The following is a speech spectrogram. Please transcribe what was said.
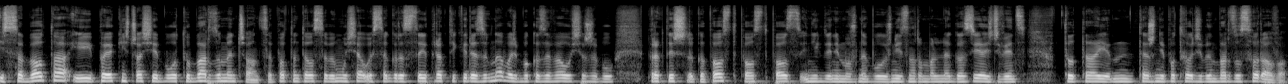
i sobota i po jakimś czasie było to bardzo męczące. Potem te osoby musiały z, tego, z tej praktyki rezygnować, bo okazywało się, że był praktycznie tylko post, post, post i nigdy nie można było już nic normalnego zjeść, więc tutaj mm, też nie podchodziłbym bardzo surowo.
